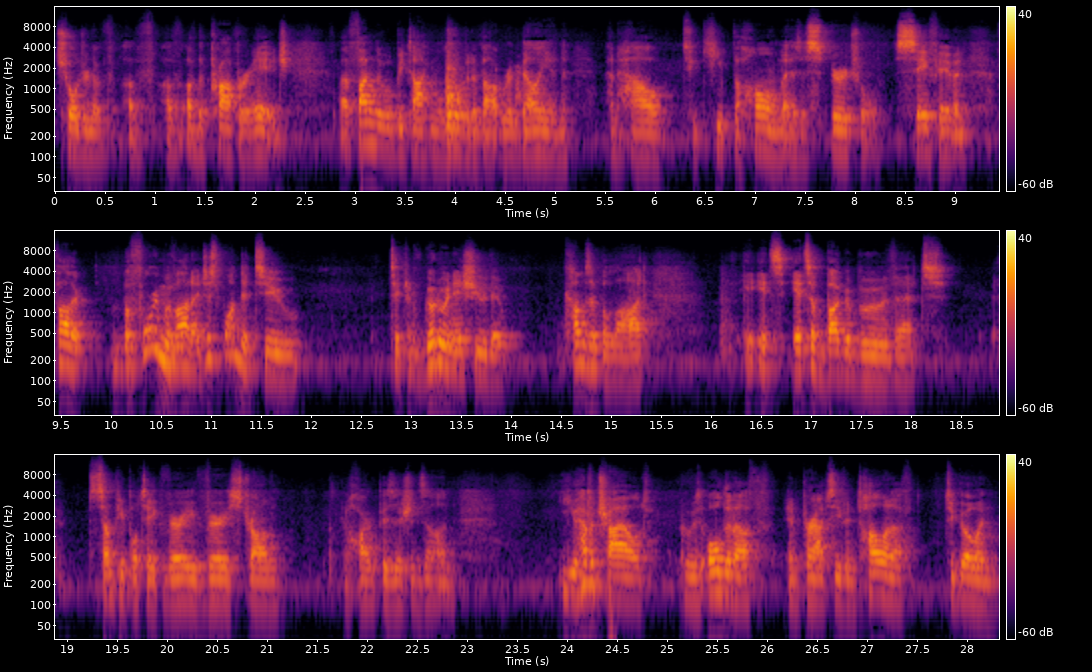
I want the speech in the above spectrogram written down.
children of, of, of, of the proper age. Uh, finally, we'll be talking a little bit about rebellion and how to keep the home as a spiritual safe haven. Father, before we move on, I just wanted to to kind of go to an issue that comes up a lot. It's it's a bugaboo that some people take very very strong and hard positions on. You have a child who's old enough and perhaps even tall enough to go and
